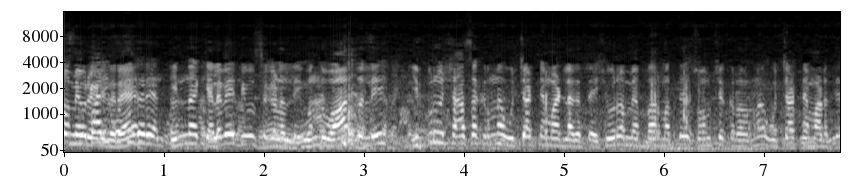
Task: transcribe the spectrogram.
ಅವರು ಹೇಳಿದರೆ ಇನ್ನ ಕೆಲವೇ ದಿವಸಗಳಲ್ಲಿ ಒಂದು ವಾರದಲ್ಲಿ ಇಬ್ರು ಶಾಸಕರನ್ನ ಉಚ್ಚಾಟನೆ ಮಾಡಲಾಗುತ್ತೆ. ಶಿವರಾಮ್ ಹೆಬ್ಬಾರ್ ಮತ್ತೆ ಸೋಮಶೇಖರ್ ಅವ್ರನ್ನ ಉಚ್ಚಾಟನೆ ಮಾಡುತ್ತೆ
